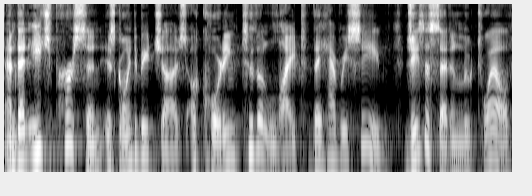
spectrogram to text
And that each person is going to be judged according to the light they have received. Jesus said in Luke 12,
